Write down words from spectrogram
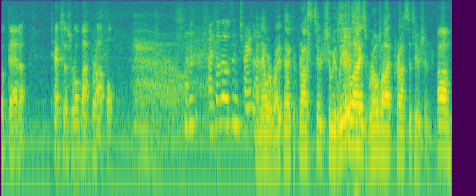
Look that up. Texas robot brothel. I thought that was in China. and now we're right back to prostitution. Should we legalize robot prostitution? Um,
